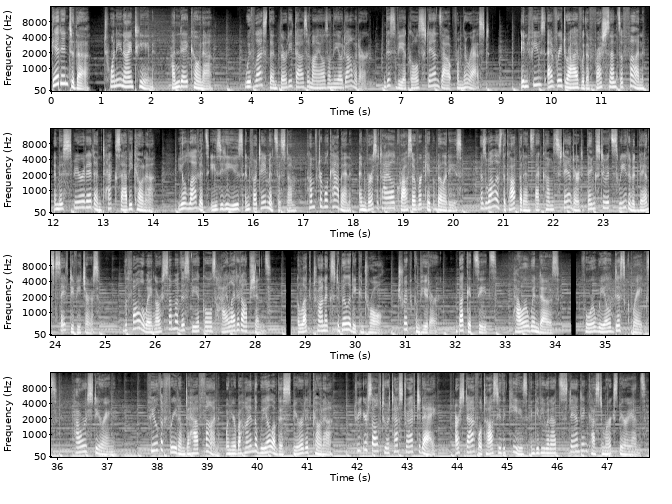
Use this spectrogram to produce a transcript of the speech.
Get into the 2019 Hyundai Kona. With less than 30,000 miles on the odometer, this vehicle stands out from the rest. Infuse every drive with a fresh sense of fun in this spirited and tech-savvy Kona. You'll love its easy-to-use infotainment system, comfortable cabin, and versatile crossover capabilities, as well as the confidence that comes standard thanks to its suite of advanced safety features. The following are some of this vehicle's highlighted options. Electronic stability control, trip computer, bucket seats, power windows, four-wheel disc brakes, power steering. Feel the freedom to have fun when you're behind the wheel of this spirited Kona. Treat yourself to a test drive today. Our staff will toss you the keys and give you an outstanding customer experience.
